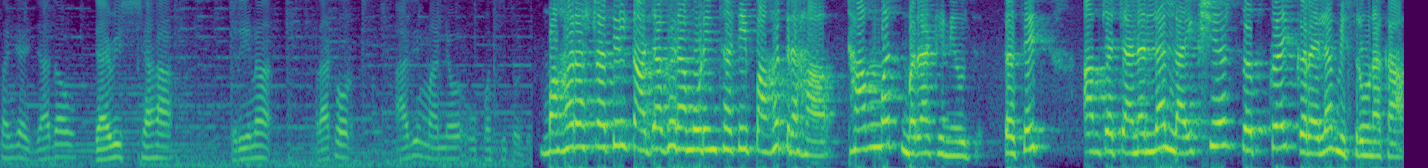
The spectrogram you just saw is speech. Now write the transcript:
संजय जाधव जावीस शहा रीना राठोड आदी मान्यवर उपस्थित होते. महाराष्ट्रातील ताज्या घडामोडींसाठी पाहत रहा ठाम मत मराठी न्यूज. तसेच आमच्या चॅनलला लाईक शेअर सबस्क्राईब करायला विसरू नका.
